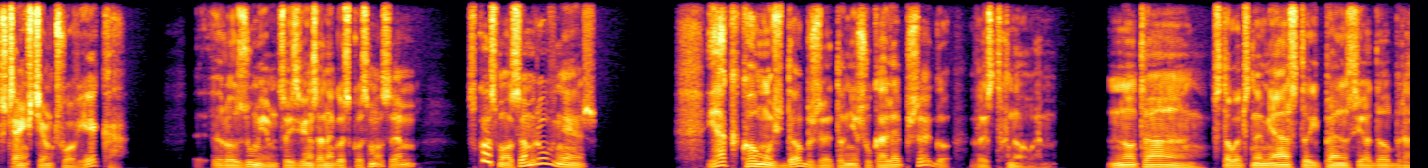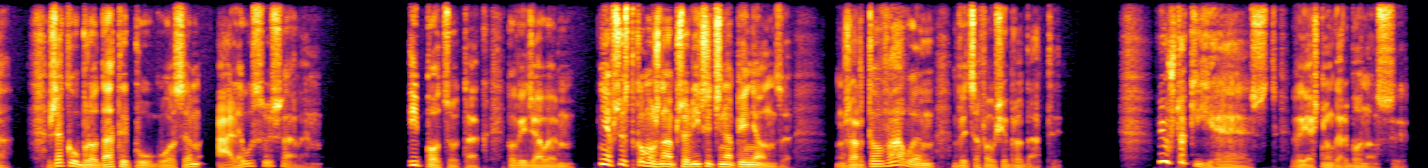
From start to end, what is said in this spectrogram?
szczęściem człowieka. Rozumiem, coś związanego z kosmosem. Z kosmosem również. Jak komuś dobrze, to nie szuka lepszego, westchnąłem. No tak, stołeczne miasto i pensja dobra, rzekł brodaty półgłosem, ale usłyszałem. I po co tak, powiedziałem. Nie wszystko można przeliczyć na pieniądze. Żartowałem, wycofał się brodaty. Już taki jest, wyjaśnił Garbonosy.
